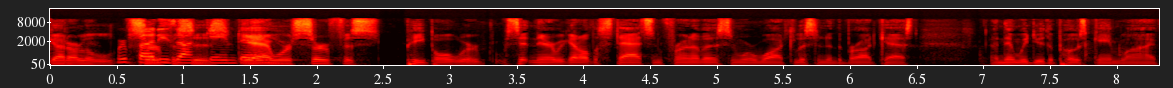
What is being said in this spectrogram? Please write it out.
got our little We're buddies on surfaces. game Yeah, we're surface people. We're sitting there. We got all the stats in front of us, and we're watch listening to the broadcast, and then we do the post game live.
